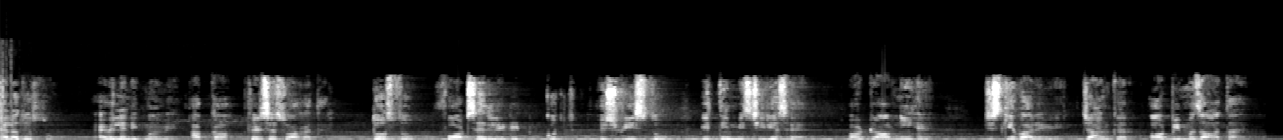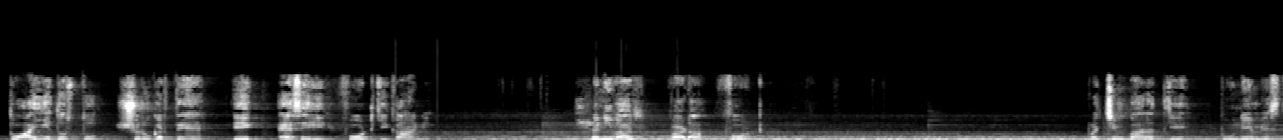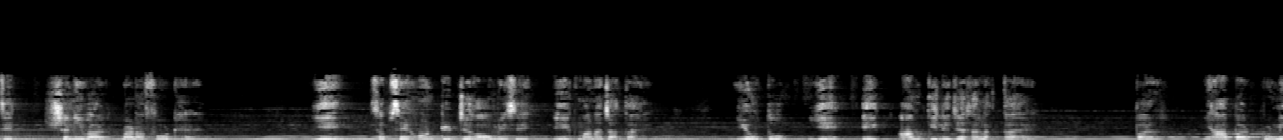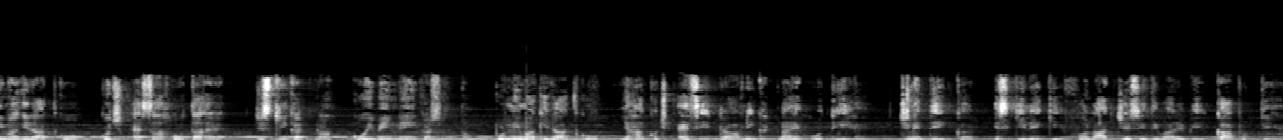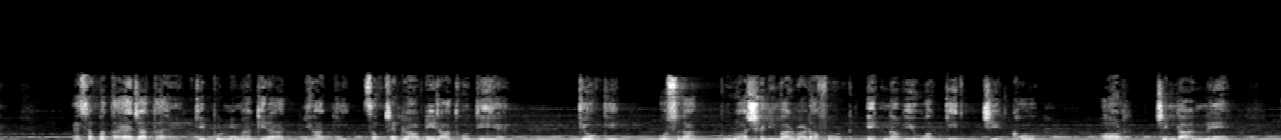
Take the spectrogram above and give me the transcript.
Hello दोस्तों, evil enigma में आपका फिर से स्वागत है। दोस्तों फोर्ट से रिलेटेड कुछ हिस्ट्रीज तो इतनी मिस्टीरियस है और डरावनी है, जिसके बारे में जानकर और भी मज़ा आता है। तो आइए दोस्तों, शुरू करते हैं एक ऐसे ही फोर्ट की कहानी। शनिवार, वाड़ा फोर्ट पश्चिम भारत के पुणे में स्थित शनिवार, वाड़ा फोर्ट है। ये सबसे हॉन्टेड जगहों में से एक माना जाता है। यूँ तो ये एक आम किले जैसा लगता है, पर यहाँ पर पूर्णिमा की रात को कुछ ऐसा होता है जिसकी कल्पना कोई भी नहीं कर सकता। पूर्णिमा की रात को यहाँ कुछ ऐसी डरावनी घटनाएँ होती हैं, जिन्हें देखकर इस किले की फौलाद जैसी दीवारें भी काँप उठती है। ऐसा बताया जाता है कि पूर्णिमा की रात यहाँ की सबसे डरावनी रात होती है, क्योंकि उस रात पूरा शनिवार वाड़ा फोर्ट। एक नवयुवक की चीखों और चिल्लाने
